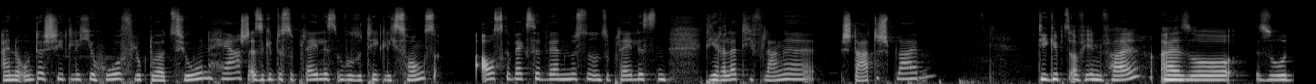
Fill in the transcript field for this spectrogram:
eine unterschiedliche hohe Fluktuation herrscht? Also gibt es so Playlisten, wo so täglich Songs ausgewechselt werden müssen und so Playlisten, die relativ lange statisch bleiben? Die gibt es auf jeden Fall. Also so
